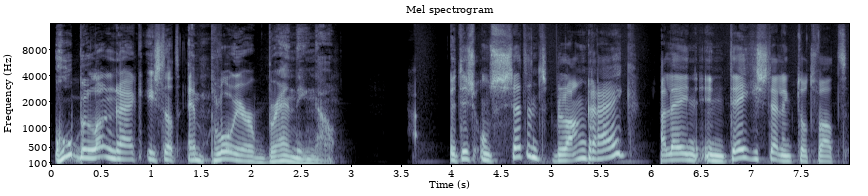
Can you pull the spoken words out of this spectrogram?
Hoe belangrijk is dat employer branding nou? Het is ontzettend belangrijk. Alleen in tegenstelling tot wat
